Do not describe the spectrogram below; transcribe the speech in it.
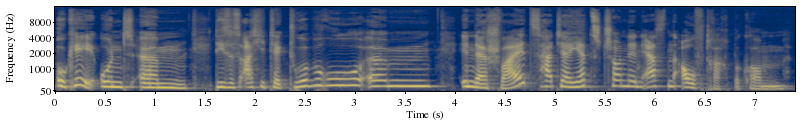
Okay, und ähm, dieses Architekturbüro ähm, in der Schweiz hat ja jetzt schon den ersten Auftrag bekommen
